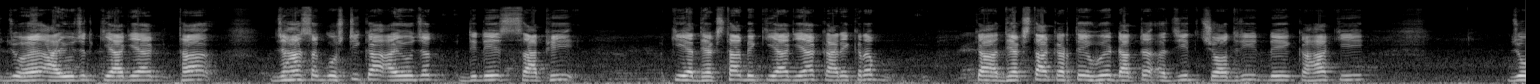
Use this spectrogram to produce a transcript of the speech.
जो है आयोजन किया गया था, जहाँ संगोष्ठी का आयोजन दिनेश साफी की अध्यक्षता में किया गया। कार्यक्रम का अध्यक्षता करते हुए डॉक्टर अजीत चौधरी ने कहा कि जो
